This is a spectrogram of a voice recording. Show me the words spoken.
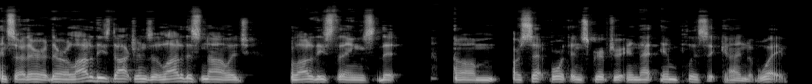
And so there there are a lot of these doctrines, a lot of this knowledge, a lot of these things that um, are set forth in Scripture in that implicit kind of way.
